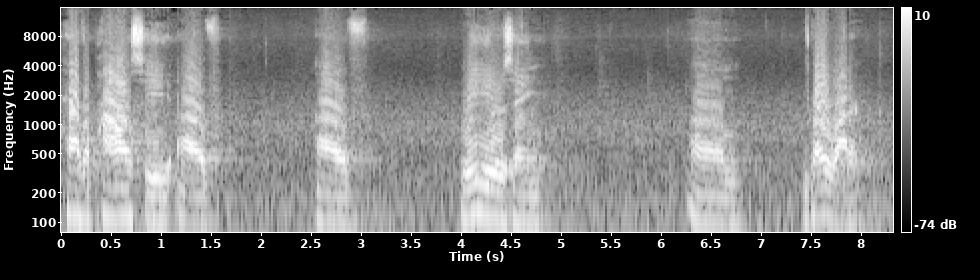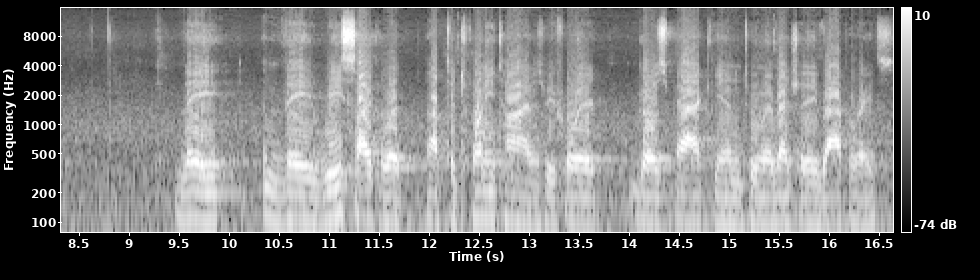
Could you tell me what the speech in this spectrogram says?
have a policy of, of reusing um, gray water. They, they recycle it up to 20 times before it goes back into, eventually evaporates.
